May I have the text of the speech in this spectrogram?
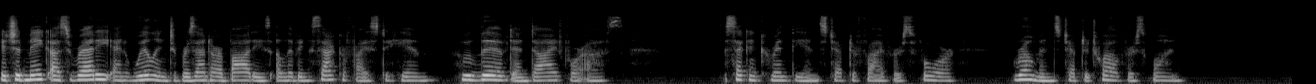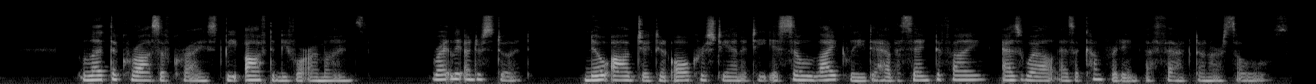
It should make us ready and willing to present our bodies a living sacrifice to Him who lived and died for us. (2 Cor. v. 4. Rom. xii. 1.) Let the cross of Christ be often before our minds. Rightly understood, no object in all Christianity is so likely to have a sanctifying as well as a comforting effect on our souls.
